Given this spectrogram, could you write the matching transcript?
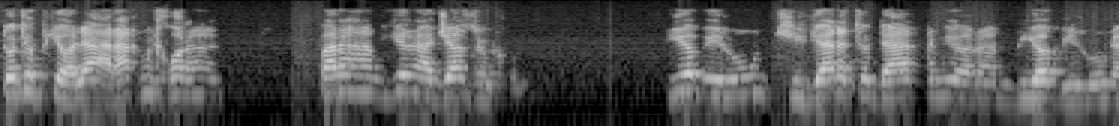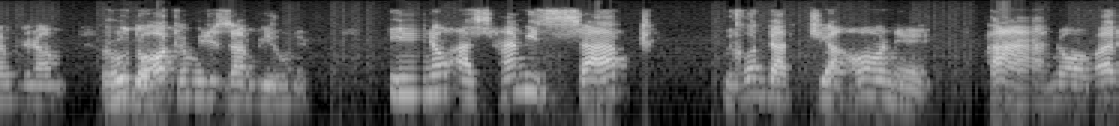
دو تا پیاله عرق می‌خورن برای همدیگه رجز می‌کنن بیا بیرون جیگرتو در میارن بیا بیرون نمی‌دونم رودهاتو میریزن بیرون. اینا از همین سبک می‌خوان در جهان پهناور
